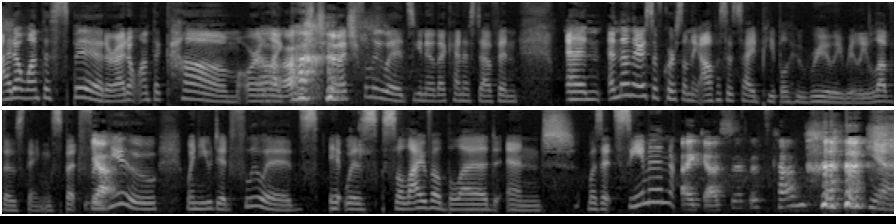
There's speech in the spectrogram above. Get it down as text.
I don't want the spit or I don't want the cum or like Ah. there's too much fluids, you know, that kind of stuff. And and and then there's of course on the opposite side people who really really love those things. But for Yeah. you, when you did fluids, it was saliva, blood, and was it semen? I guess it was cum. Yeah.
